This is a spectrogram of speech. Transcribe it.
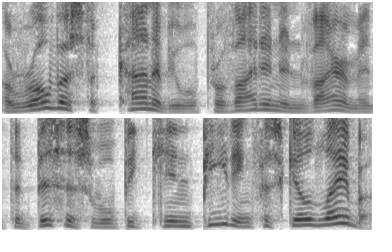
A robust economy will provide an environment that business will be competing for skilled labor.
